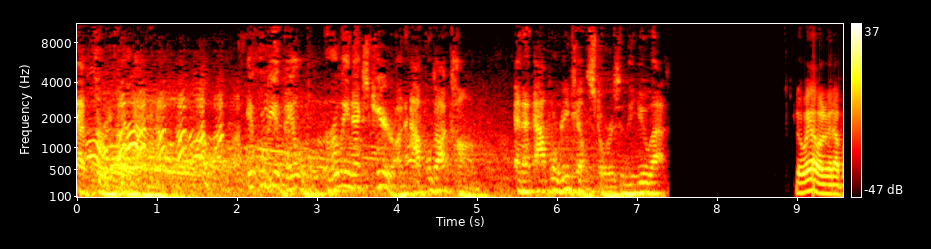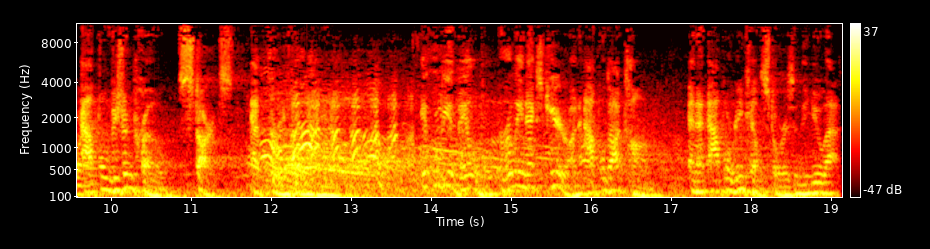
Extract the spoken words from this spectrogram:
at $34.99. It will be available early next year on Apple.com and at Apple retail stores in the U.S. Lo voy a volver a poner. Apple Vision Pro starts at $34.99. It will be available early next year on Apple.com and at Apple retail stores in the U.S.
